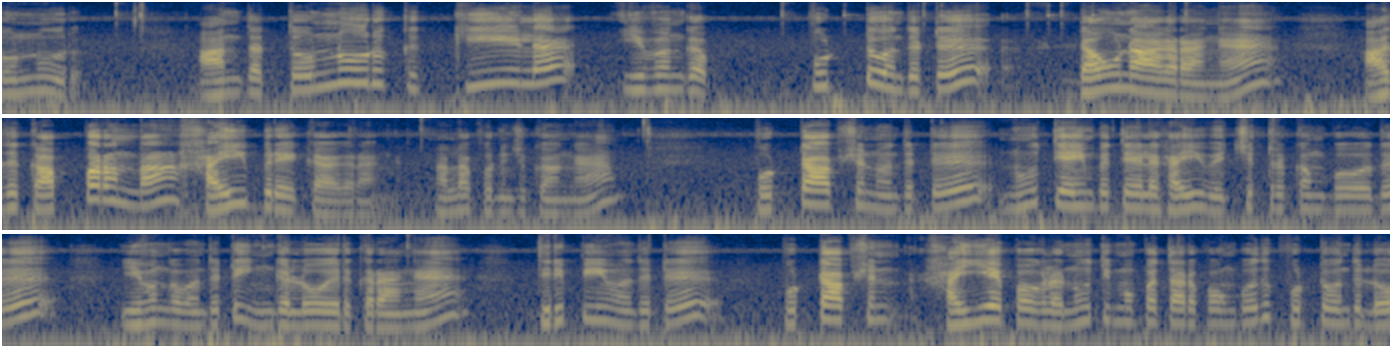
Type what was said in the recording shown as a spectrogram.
தொண்ணூறு. அந்த தொண்ணூறுக்கு கீழே இவங்க புட்டு வந்துட்டு டவுன் ஆகிறாங்க. அதுக்கப்புறம் தான் ஹை பிரேக் ஆகிறாங்க. நல்லா புரிஞ்சுக்கோங்க. புட் ஆப்ஷன் வந்துட்டு நூற்றி ஐம்பத்தேழு ஹை வச்சிட்டுருக்கும்போது இவங்க வந்துட்டு இங்கே லோ இருக்கிறாங்க. திருப்பியும் வந்துட்டு புட் ஆப்ஷன் ஹையே போகலை. நூற்றி முப்பத்தாறு போகும்போது புட்டு வந்து லோ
